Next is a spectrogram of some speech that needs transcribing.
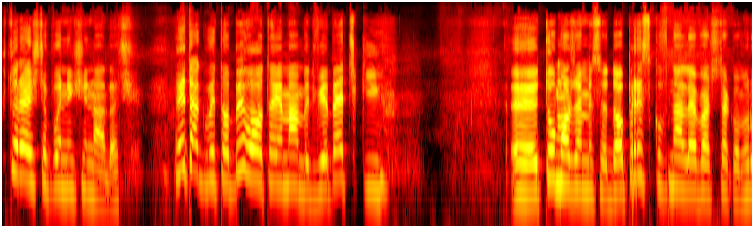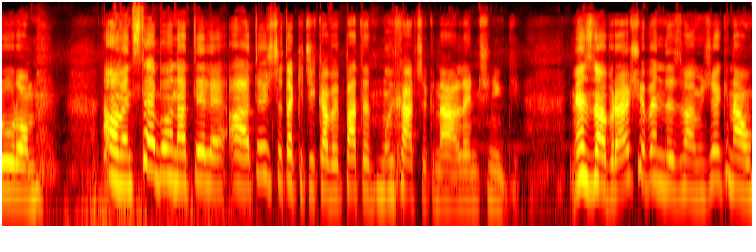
które jeszcze powinny się nadać. No i tak by to było, to ja mamy dwie beczki. Yy, tu możemy sobie do oprysków nalewać taką rurą. No więc to było na tyle. A, to jeszcze taki ciekawy patent, mój haczyk na lęczniki. Więc dobra, ja się będę z wami żegnał.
